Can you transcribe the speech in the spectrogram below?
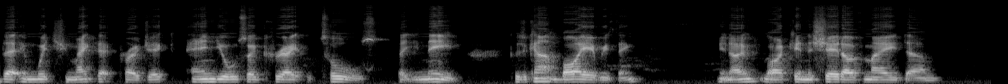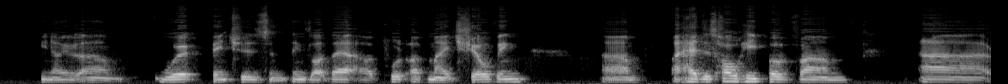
that in which you make that project, and you also create the tools that you need because you can't buy everything. You know, like in the shed, I've made um, you know um, work benches and things like that. I've put I've made shelving. Um, I had this whole heap of um, uh,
